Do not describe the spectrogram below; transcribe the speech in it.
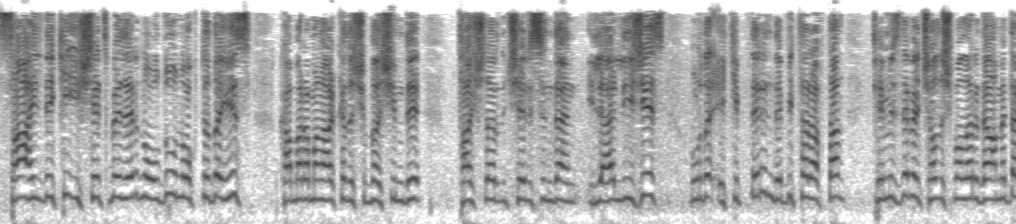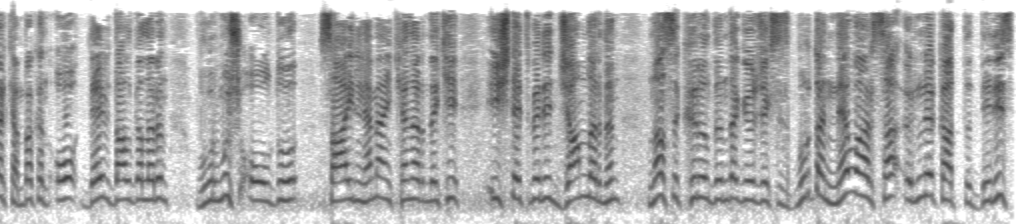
sahildeki işletmelerin olduğu noktadayız. Kameraman arkadaşımla şimdi taşların içerisinden ilerleyeceğiz. Burada ekiplerin de bir taraftan temizleme çalışmaları devam ederken bakın o dev dalgaların vurmuş olduğu sahilin hemen kenarındaki işletmenin camlarının nasıl kırıldığını da göreceksiniz. Burada ne varsa önüne kattı deniz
